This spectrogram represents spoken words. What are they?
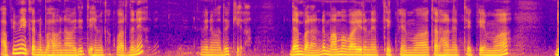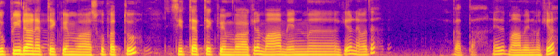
අපි මේ කරන භාවනාවදත් එහෙම එකක් වර්ධනය වෙනවද කියලා. දැම් බලන්ඩ මම වෛර නැත්තෙක් වෙම්වා තරහ නැත්තෙක් වෙම්වා දුක්පීඩා නැත්තෙක් වෙම්වා සුපත් වූ සිත් ඇත්තෙක් වෙම්වා කියලා මා මෙන්ම කියල නැවත ගත්තා. නේද? මාමෙන්ම කියලා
